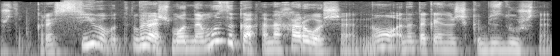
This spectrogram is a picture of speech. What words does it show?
чтобы красиво, вот, понимаешь, модная музыка, она хорошая, но она такая немножечко бездушная.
